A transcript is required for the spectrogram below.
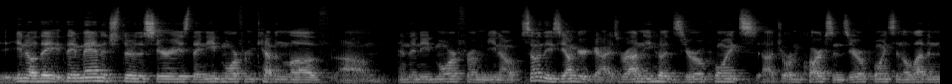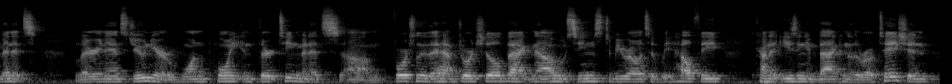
you know, they, they managed through the series. They need more from Kevin Love, um, and they need more from, you know, some of these younger guys. Rodney Hood, zero points. Uh, Jordan Clarkson, zero points in 11 minutes. Larry Nance Jr., one point in 13 minutes. Um, fortunately, they have George Hill back now, who seems to be relatively healthy, kind of easing him back into the rotation.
